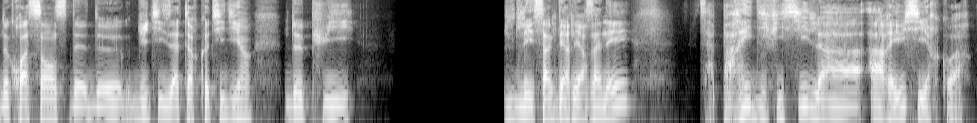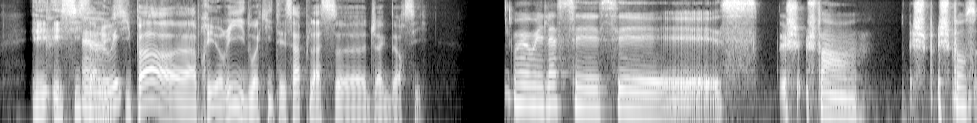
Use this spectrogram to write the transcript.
de croissance d'utilisateurs de, de, quotidiens depuis les cinq dernières années, ça paraît difficile à, à réussir, quoi. Et, et, si ça ne euh, réussit oui. pas, a priori, il doit quitter sa place, euh, Jack Dorsey. Oui, oui, là, c'est. Enfin. Je, je, pense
